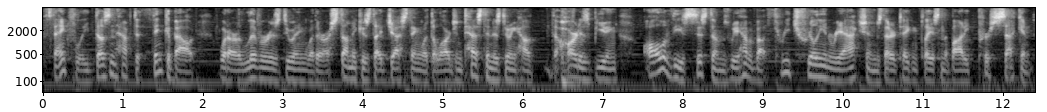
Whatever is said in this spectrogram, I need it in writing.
thankfully, doesn't have to think about what our liver is doing, whether our stomach is digesting, what the large intestine is doing, how the heart is beating. All of these systems, we have about 3 trillion reactions that are taking place in the body per second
